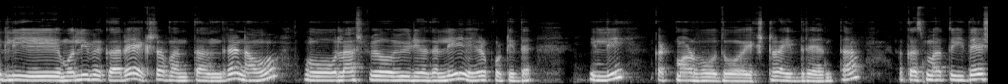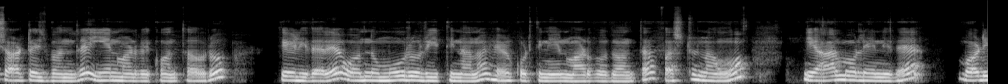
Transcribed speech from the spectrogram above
ಇಲ್ಲಿ ಹೊಲಿಬೇಕಾದ್ರೆ ಎಕ್ಸ್ಟ್ರಾ ಬಂತ ಅಂದರೆ ನಾವು ಲಾಸ್ಟ್ ವಿಡಿಯೋದಲ್ಲಿ ಹೇಳ್ಕೊಟ್ಟಿದ್ದೆ. ಇಲ್ಲಿ ಕಟ್ ಮಾಡ್ಬೋದು ಎಕ್ಸ್ಟ್ರಾ ಇದ್ದರೆ ಅಂತ. ಅಕಸ್ಮಾತ್ ಇದೇ ಶಾರ್ಟೇಜ್ ಬಂದರೆ ಏನು ಮಾಡಬೇಕು ಅಂತ ಅವರು ಕೇಳಿದ್ದಾರೆ. ಒಂದು ಮೂರು ರೀತಿ ನಾನು ಹೇಳ್ಕೊಡ್ತೀನಿ ಏನು ಮಾಡ್ಬೋದು ಅಂತ. ಫಸ್ಟು ನಾವು ಈ ಆರ್ಮೋಲ್ ಏನಿದೆ ಬಾಡಿ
